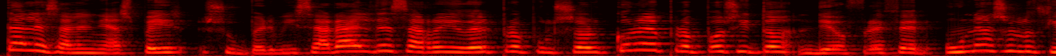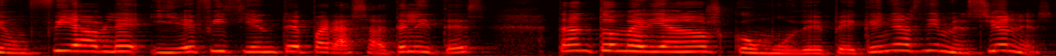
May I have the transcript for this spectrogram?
Thales Alenia Space supervisará el desarrollo del propulsor con el propósito de ofrecer una solución fiable y eficiente para satélites, tanto medianos como de pequeñas dimensiones.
